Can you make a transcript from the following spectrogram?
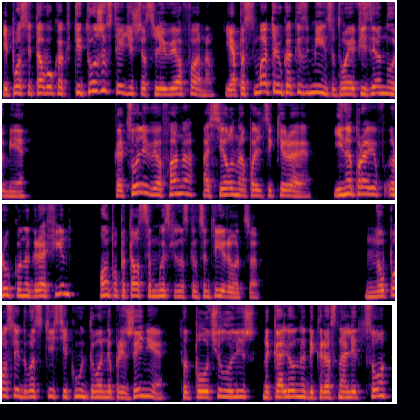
И после того, как ты тоже встретишься с Левиафаном, я посмотрю, как изменится твоя физиономия». Кольцо Левиафана осело на пальце Кирая. И, направив руку на графин, он попытался мысленно сконцентрироваться. Но после 20-секундного напряжения тот получил лишь накаленное до красна лицо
